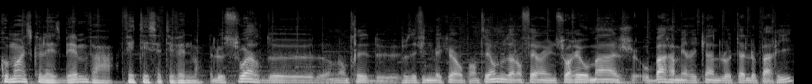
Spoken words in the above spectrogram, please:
Comment est-ce que la SBM va fêter cet événement? Le soir de l'entrée de Joséphine Baker au Panthéon, nous allons faire une soirée hommage au bar américain de l'Hôtel de Paris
